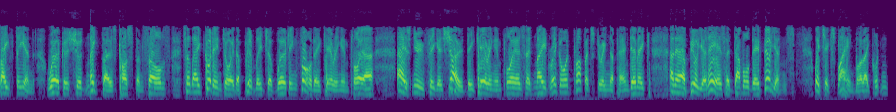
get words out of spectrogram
safety and workers should meet those costs themselves so they could enjoy the privilege of working for their caring employer. As new figures showed, the caring employers had made record profits during the pandemic and our billionaires had doubled their billions which explained why they couldn't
